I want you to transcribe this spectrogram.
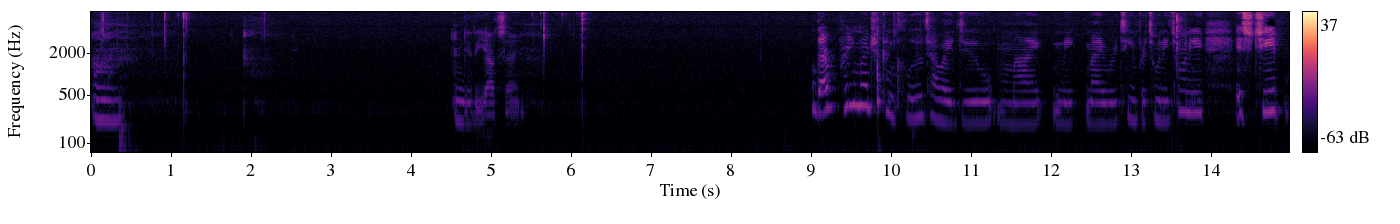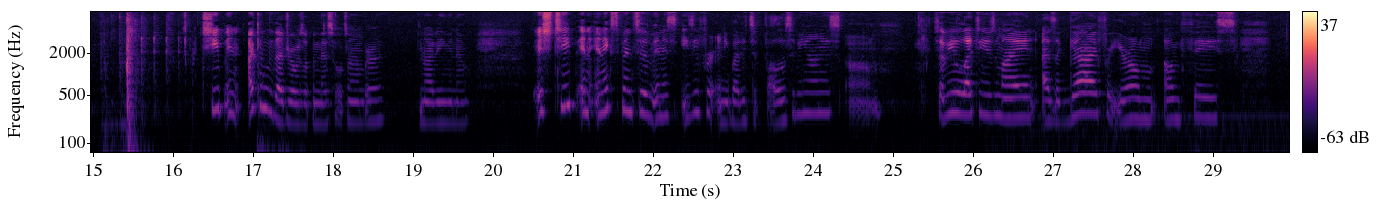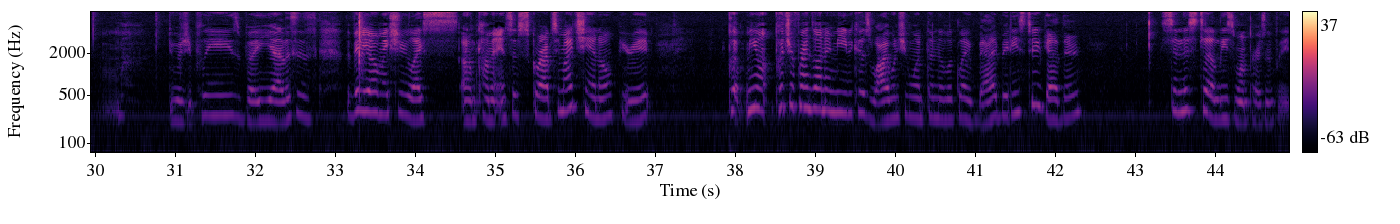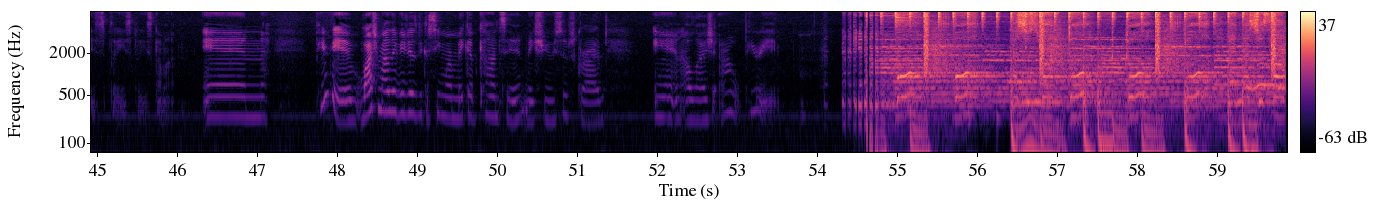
Um, and do the outside. that pretty much concludes how I do my make my routine for 2020. It's cheap, cheap, and I can leave that drawers open this whole time, bro. Not even know. It's cheap and inexpensive, and it's easy for anybody to follow. To be honest, um, so if you would like to use mine as a guide for your own um face, do as you please. But yeah, this is the video. Make sure you like, um, comment, and subscribe to my channel. Period put me on put your friends on and me because why wouldn't you want them to look like bad biddies together send this to at least one person please please please come on and period. Watch my other videos because see more makeup content. Make sure you subscribe. And Alijah out period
